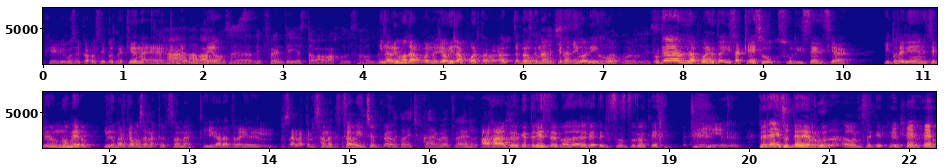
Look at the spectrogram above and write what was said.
que vimos el carro así, pues metido en, en- Ajá, en el abajo, o sea, de frente ya estaba abajo de esa onda. Y la abrimos, bueno, yo abrí la puerta. ¿Te acuerdas No que, manches, un amigo no dijo, de ¿por qué abres la puerta? Y saqué su, su licencia. Y pues ahí viene siempre un número. Y le marcamos a la persona que llegara a traer, el, pues a la persona que estaba ahí Se chocada. acaba de chocar, voy a traer. Ajá, pero qué triste, ¿no? Sea, Fíjate el susto, ¿no? Que, sí. ¿Tiene ahí su té de ruda? O no sé qué té. No,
